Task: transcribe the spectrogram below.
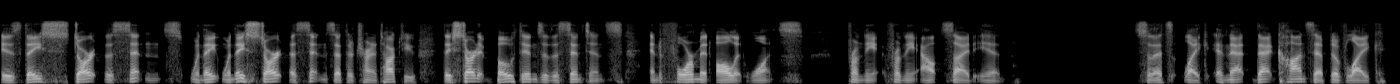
is they start the sentence when they when they start a sentence that they're trying to talk to you they start at both ends of the sentence and form it all at once from the from the outside in so that's like and that that concept of like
